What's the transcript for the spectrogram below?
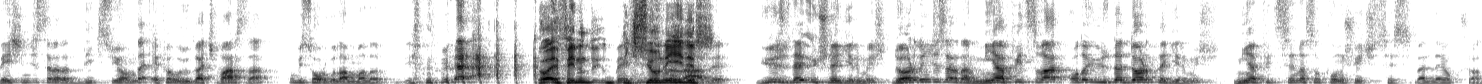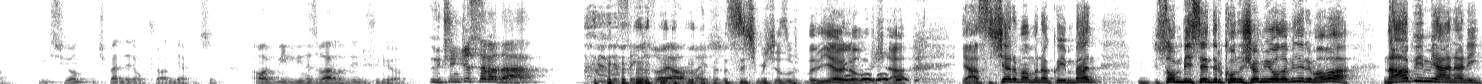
beşinci sırada diksiyonda Efe Uygaç varsa bu bir sorgulanmalı. Yo Efe'nin Beşinci diksiyonu sırada iyidir. Abi, yüzde üçle girmiş. Dördüncü sırada Mia Fitz var. O da yüzde dörtle girmiş. Mia Fitz'i nasıl konuşuyor hiç ses bende yok şu an. Diksiyon hiç bende yok şu an Fitz'in. Ama bildiğiniz vardır diye düşünüyorum. Üçüncü sırada yüzde sekiz oy almış. Sıçmışız burada. Niye öyle olmuş ya? Ya sıçarım amına koyayım ben son bir senedir konuşamıyor olabilirim ama ne yapayım yani hani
